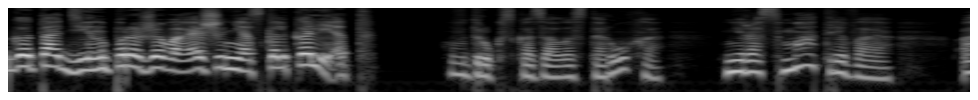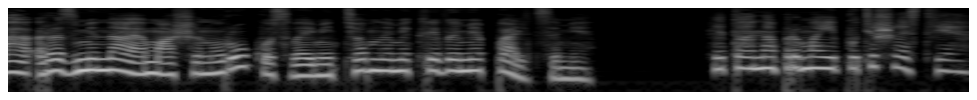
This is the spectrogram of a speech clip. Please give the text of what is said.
год один проживаешь несколько лет», — вдруг сказала старуха, не рассматривая, а разминая Машину руку своими темными кривыми пальцами. «Это она про мои путешествия.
